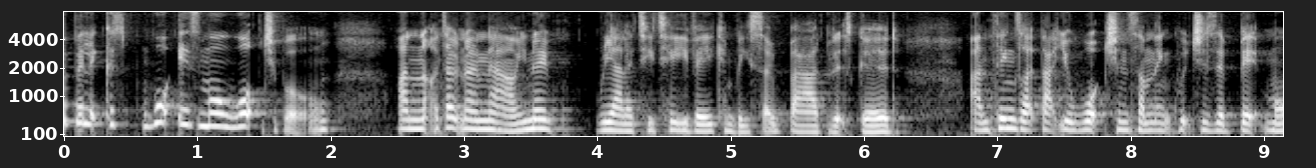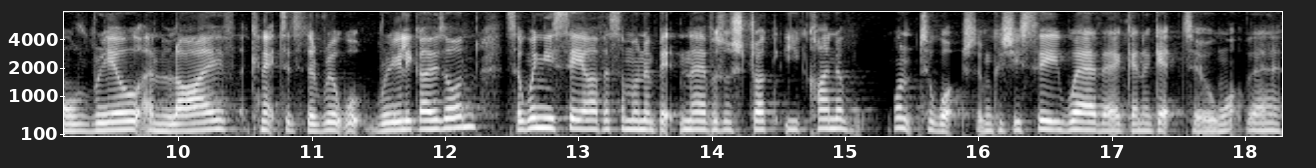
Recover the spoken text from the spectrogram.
a bit, because what is more watchable? And I don't know now, you know, reality TV can be so bad, but it's good. And things like that, you're watching something which is a bit more real and live, connected to the real, what really goes on. So when you see either someone a bit nervous or struggling, you kind of want to watch them because you see where they're going to get to and what they're.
